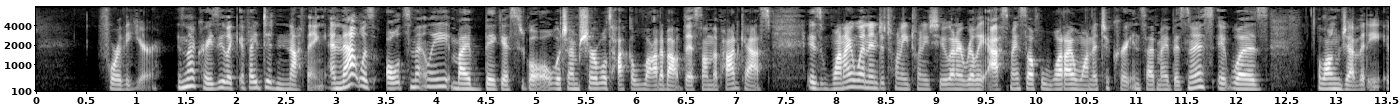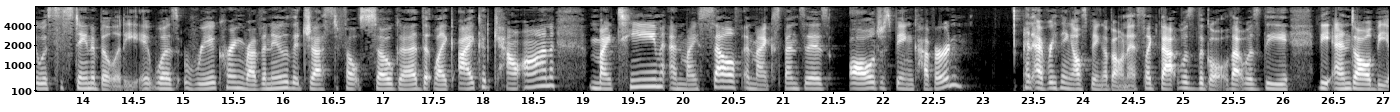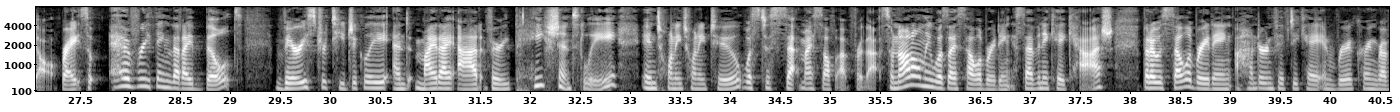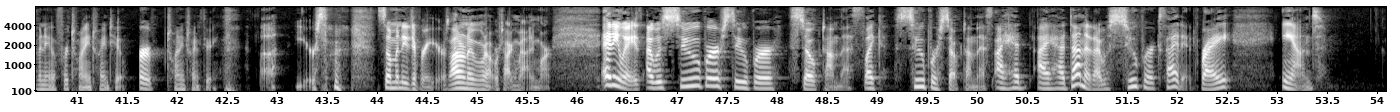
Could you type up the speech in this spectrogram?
for the year. Isn't that crazy? Like if I did nothing. And that was ultimately my biggest goal, which I'm sure we'll talk a lot about this on the podcast, is when I went into 2022 and I really asked myself what I wanted to create inside my business, it was longevity. It was sustainability. It was reoccurring revenue that just felt so good that like I could count on my team and myself and my expenses all just being covered and everything else being a bonus. Like that was the goal. That was the the end all be all right? So everything that i built very strategically and might i add very patiently in 2022 was to set myself up for that. So not only was i celebrating 70k cash but i was celebrating 150k in recurring revenue for 2022 or 2023 uh, years. So many different years. I don't even know what we're talking about anymore. Anyways i was super super stoked on this. Like super stoked on this. I had i had done it. I was super excited right and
